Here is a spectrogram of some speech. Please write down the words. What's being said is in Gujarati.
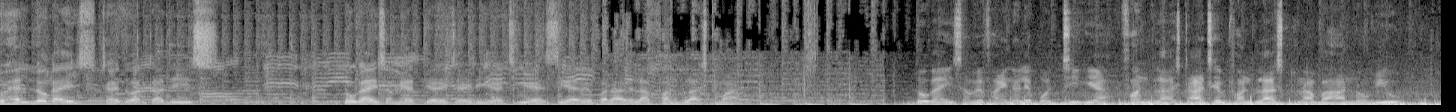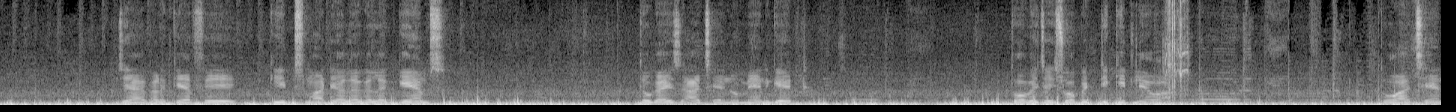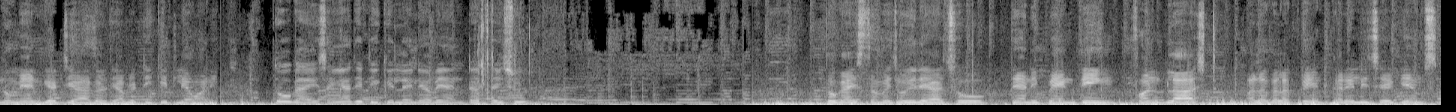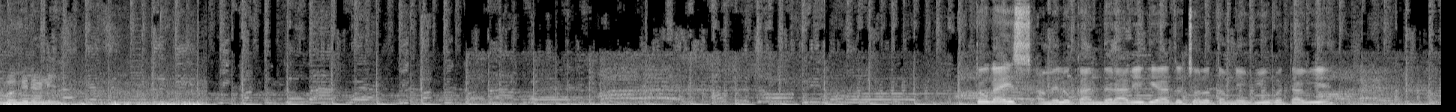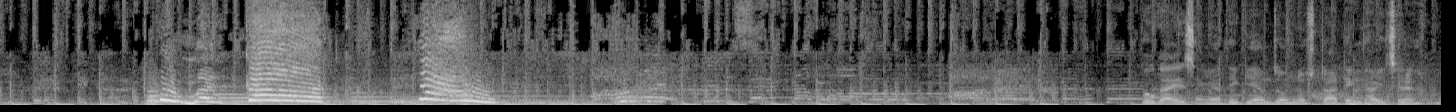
તો હેલો ગાઈઝ જય દ્વારકાધીશ. તો ગાઈઝ અમે અત્યારે જઈ રહ્યા છીએ એસી હાઈવે પર આવેલા ફન બ્લાસ્ટમાં તો ગાઈઝ અમે ફાઇનલે પહોંચી ગયા ફન બ્લાસ્ટ આ છે ફન બ્લાસ્ટના બહારનો વ્યૂ જે આગળ કેફે કિડ્સ માટે અલગ અલગ ગેમ્સ તો ગાઈઝ આ છે એનો મેન ગેટ તો હવે જઈશું આપણે ટિકિટ લેવા. છે, એનો મેઇન ગેટ જે આગળથી આપણે ટિકિટ લેવાની. તો ગાઈસ અહીંયાથી ટિકિટ લઈને હવે એન્ટર થઈશું. તો ગાઈસ તમે જોઈ રહ્યા છો ત્યાંની પેન્ટિંગ ફન બ્લાસ્ટ અલગ અલગ પેન્ટ કરેલી છે ગેમ્સ વગેરેની. તો ગાઈસ અમે લોકો અંદર આવી ગયા, તો ચલો તમને વ્યૂ બતાવીએ. તો ગાઈસ અહીંયાથી ગેમ ઝોનનું સ્ટાર્ટિંગ થાય છે.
